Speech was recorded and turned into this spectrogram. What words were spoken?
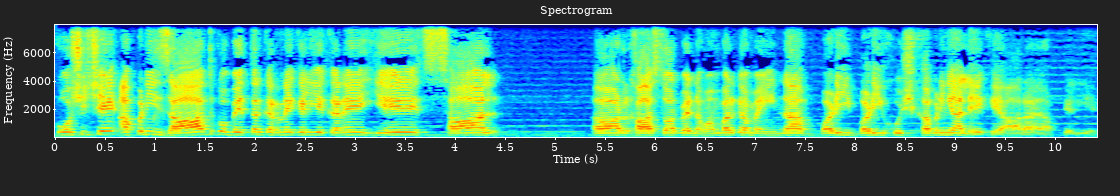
कोशिशें अपनी ज़ात को बेहतर करने के लिए करें। ये साल, और ख़ास तौर पे नवंबर का महीना बड़ी बड़ी खुशखबरियाँ लेके आ रहा है आपके लिए।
